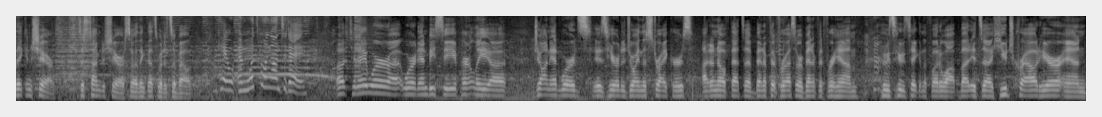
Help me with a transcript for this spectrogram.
They can share. It's just time to share. So I think that's what it's about. Okay, and what's going on today? Uh, today we're uh, we're at NBC. Apparently, uh, John Edwards is here to join the strikers. I don't know if that's a benefit for us or a benefit for him, who's who's taking the photo op. But it's a huge crowd here, and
